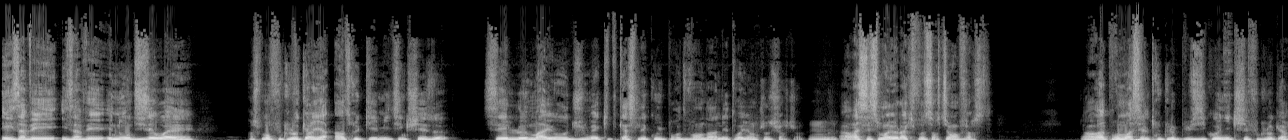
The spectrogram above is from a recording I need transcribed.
et ils avaient, ils avaient, et nous on disait ouais, franchement Footlocker, il y a un truc qui est meeting chez eux, c'est le maillot du mec qui te casse les couilles pour te vendre un nettoyant de chaussures, tu vois. Mhm. En vrai, c'est ce maillot-là qu'il faut sortir en first. En vrai, pour moi, c'est le truc le plus iconique chez Footlocker.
